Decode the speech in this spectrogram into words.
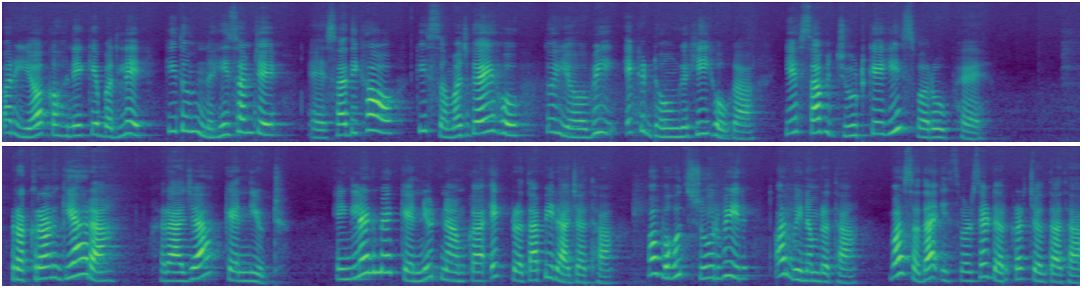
पर यह कहने के बदले कि तुम नहीं समझे, ऐसा दिखाओ कि समझ गए हो तो यह भी एक ढोंग ही होगा। ये सब झूठ के ही स्वरूप है। प्रकरण ग्यारह, राजा कैन्यूट। इंग्लैंड में कैन्यूट नाम का एक प्रतापी राजा था। वह बहुत शूरवीर और विनम्र था। वह सदा ईश्वर से डरकर चलता था।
